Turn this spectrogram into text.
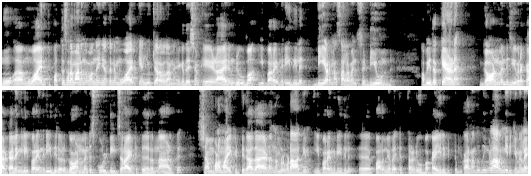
മൂ മൂവായിരത്തി പത്ത് ശതമാനം എന്ന് വന്നു കഴിഞ്ഞാൽ തന്നെ മൂവായിരത്തി അഞ്ഞൂറ്റി അറുപതാണ് ഏകദേശം ഏഴായിരം രൂപ ഈ പറയുന്ന രീതിയിൽ ഡിയർനസ് അലവൻസ് ഡ്യൂ ഉണ്ട്. അപ്പോൾ ഇതൊക്കെയാണ് ഗവൺമെന്റ് ജീവനക്കാർക്ക് അല്ലെങ്കിൽ ഈ പറയുന്ന രീതിയിൽ ഒരു ഗവൺമെന്റ് സ്കൂൾ ടീച്ചറായിട്ട് കയറുന്ന ആൾക്ക് ശമ്പളമായി കിട്ടുക. അതാണ് നമ്മളിവിടെ ആദ്യം ഈ പറയുന്ന രീതിയിൽ പറഞ്ഞത്. എത്ര രൂപ കയ്യിൽ കിട്ടും? കാരണം അത് നിങ്ങൾ അറിഞ്ഞിരിക്കണം അല്ലേ?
